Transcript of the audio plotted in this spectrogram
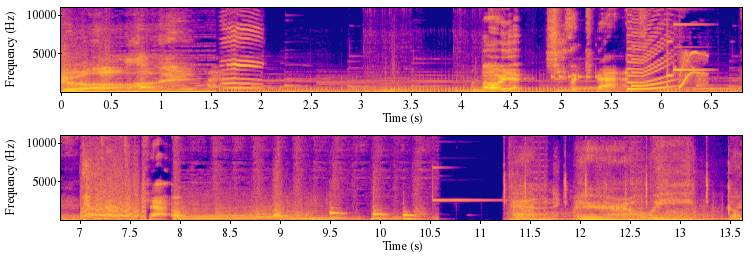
god! Oh yeah, she's a cat. She's a. And here we go.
